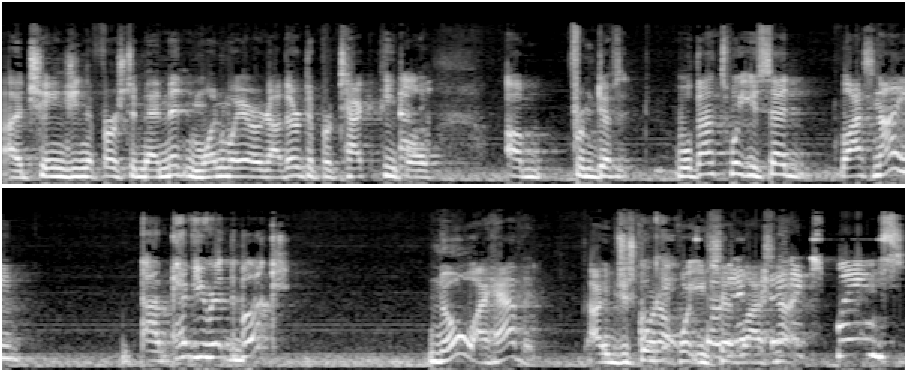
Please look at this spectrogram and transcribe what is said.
uh, changing the First Amendment in one way or another to protect people um, from. Dif- well, that's what you said last night. Um, have you read the book? No, I haven't. I'm just going Okay, off what you so said that, last that night. Explains,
